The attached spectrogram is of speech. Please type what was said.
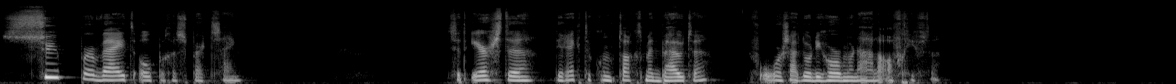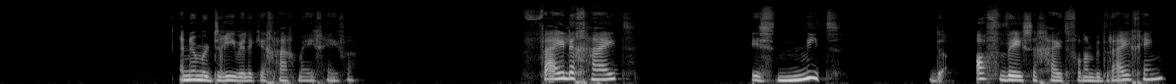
super wijd opengesperd zijn is het eerste directe contact met buiten, veroorzaakt door die hormonale afgifte. En nummer drie wil ik je graag meegeven. Veiligheid is niet de afwezigheid van een bedreiging,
